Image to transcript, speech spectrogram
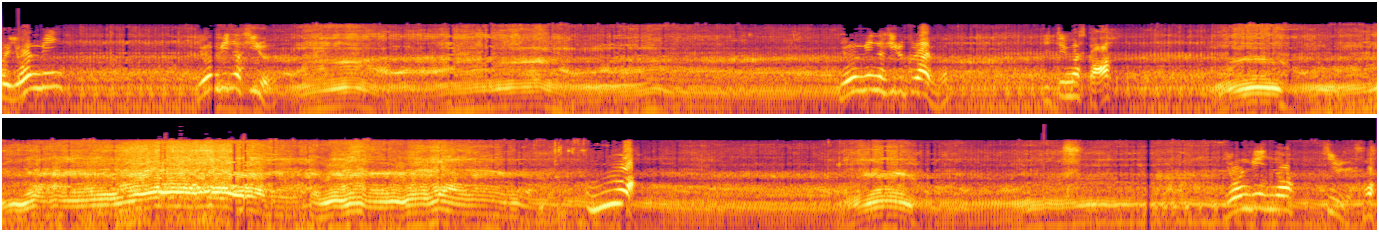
これ四輪？四輪のヒル？四輪のヒルクライム？行ってみますか？うわ！四輪のヒルですね。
